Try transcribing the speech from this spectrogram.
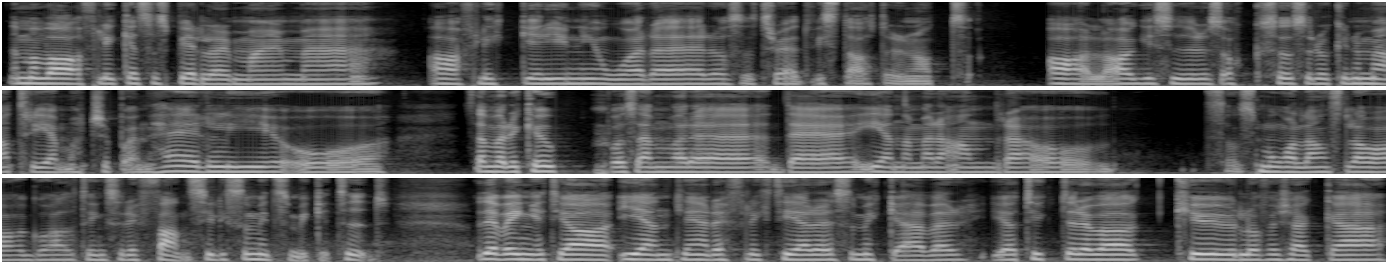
när man var A-flicka så spelade man med A-flickor, juniorer och så tror jag att vi startade något A-lag i Syrus också, så då kunde man ha tre matcher på en helg och sen var det cup och sen var det det ena med det andra och som Smålandslag och allting, så det fanns ju liksom inte så mycket tid. Och det var inget jag egentligen reflekterade så mycket över. Jag tyckte det var kul att försöka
